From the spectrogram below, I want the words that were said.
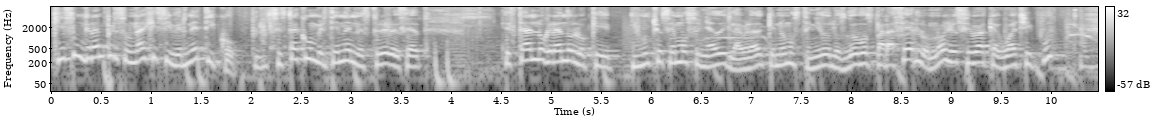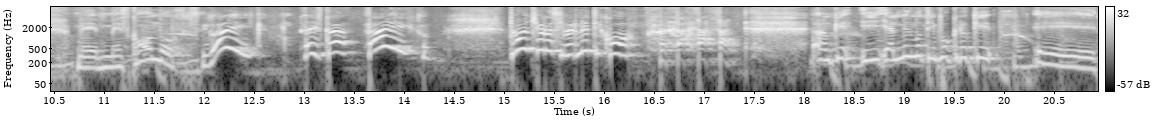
que es un gran personaje cibernético. Se está convirtiendo en nuestro héroe. O sea, está logrando lo que muchos hemos soñado y la verdad que no hemos tenido los huevos para hacerlo, ¿no? Yo se veo a Caguachi y ¡put! me, me escondo. Digo, ¡ay! Ahí está. ¡Ay! Te voy a echar a cibernético. Aunque, y, y al mismo tiempo creo que. eh,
